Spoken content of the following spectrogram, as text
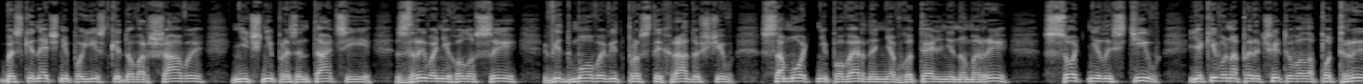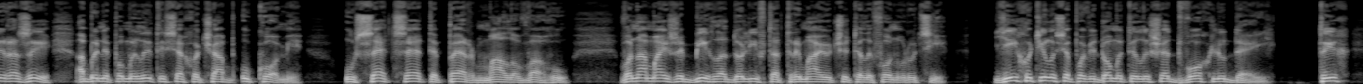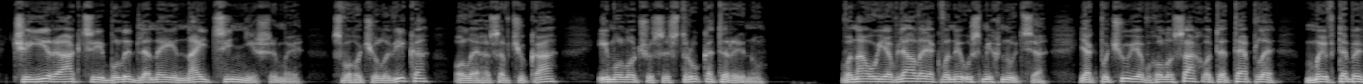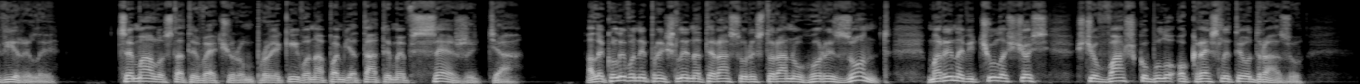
Безкінечні поїздки до Варшави, нічні презентації, зривані голоси, відмови від простих радощів, самотні повернення в готельні номери, сотні листів, які вона перечитувала по три рази, аби не помилитися хоча б у комі. Усе це тепер мало вагу. Вона майже бігла до ліфта, тримаючи телефон у руці. Їй хотілося повідомити лише двох людей тих, чиї реакції були для неї найціннішими свого чоловіка Олега Савчука і молодшу сестру Катерину. Вона уявляла, як вони усміхнуться, як почує в голосах оте тепле Ми в тебе вірили. Це мало стати вечором, про який вона пам'ятатиме все життя. Але коли вони прийшли на терасу ресторану Горизонт, Марина відчула щось, що важко було окреслити одразу,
